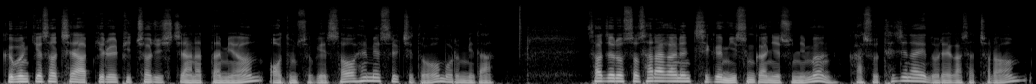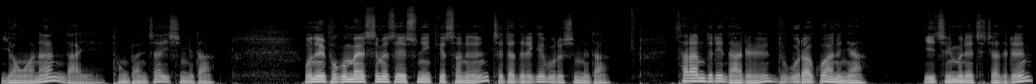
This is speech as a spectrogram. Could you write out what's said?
그분께서 제 앞길을 비춰주시지 않았다면 어둠 속에서 헤맸을지도 모릅니다. 사제로서 살아가는 지금 이 순간 예수님은 가수 태진아의 노래 가사처럼 영원한 나의 동반자이십니다. 오늘 복음 말씀에서 예수님께서는 제자들에게 물으십니다. 사람들이 나를 누구라고 하느냐? 이 질문의 제자들은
